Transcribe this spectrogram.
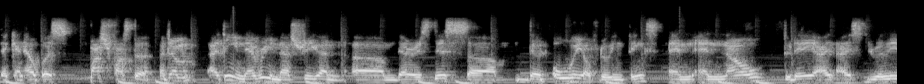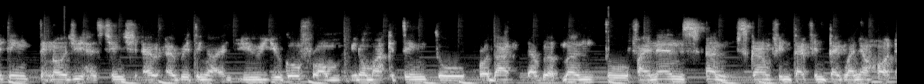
that can help us much faster. Macam I think in every industry um, there is this um, the old way of doing things, and and now today I, I really think technology has changed everything. Uh. You you go from you know marketing to product development to finance and sekarang fintech fintech banyak hot.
